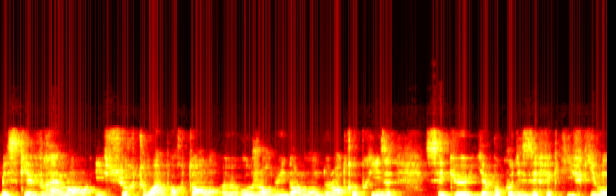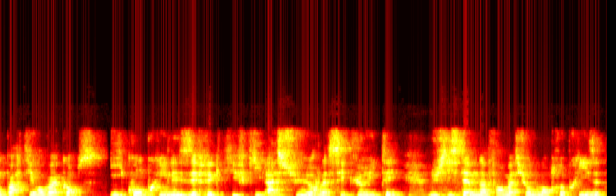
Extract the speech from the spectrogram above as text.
Mais ce qui est vraiment et surtout important aujourd'hui dans le monde de l'entreprise, c'est qu'il y a beaucoup des effectifs qui vont partir en vacances, y compris les effectifs qui assurent la sécurité Hmm. du système d'information de l'entreprise.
